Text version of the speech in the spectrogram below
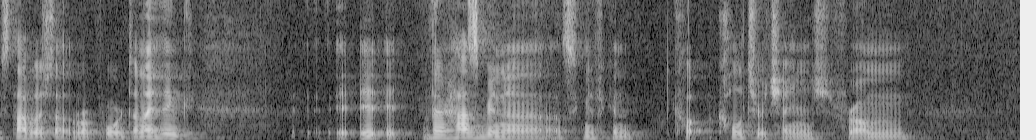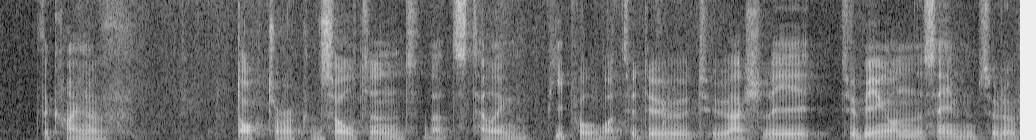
establish that report, and I think it, it, it, there has been a, a significant cu- culture change from the kind of doctor consultant that's telling people what to do to actually to being on the same sort of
